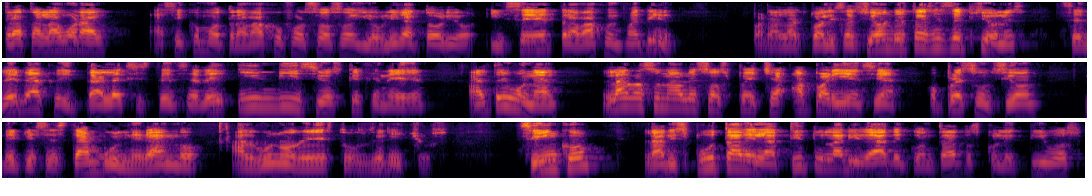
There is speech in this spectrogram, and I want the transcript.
trata laboral, así como trabajo forzoso y obligatorio, y C, trabajo infantil. Para la actualización de estas excepciones, se debe acreditar la existencia de indicios que generen al tribunal la razonable sospecha, apariencia o presunción de que se están vulnerando alguno de estos derechos. 5. La disputa de la titularidad de contratos colectivos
